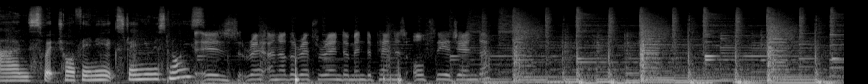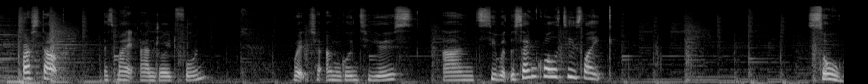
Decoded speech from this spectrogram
and switch off any extraneous noise. Is re- another referendum independence off the agenda? First up is my Android phone, which I'm going to use and see what the sound quality is like. So,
